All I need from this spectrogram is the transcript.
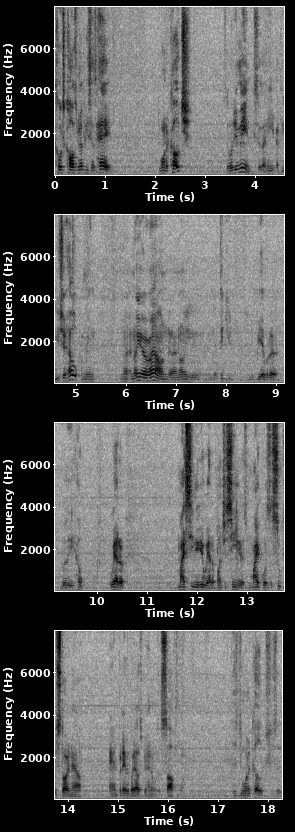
coach calls me up. He says, "Hey, you want to coach?" I said, "What do you mean?" He says, "I need. I can use your help. I mean, I know- you're around, and I know you. I think you, you'd be able to really help." We had a my senior year. We had a bunch of seniors. Mike was a superstar now, and but everybody else behind him was a sophomore. He says, "Do you want to coach?" He says,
